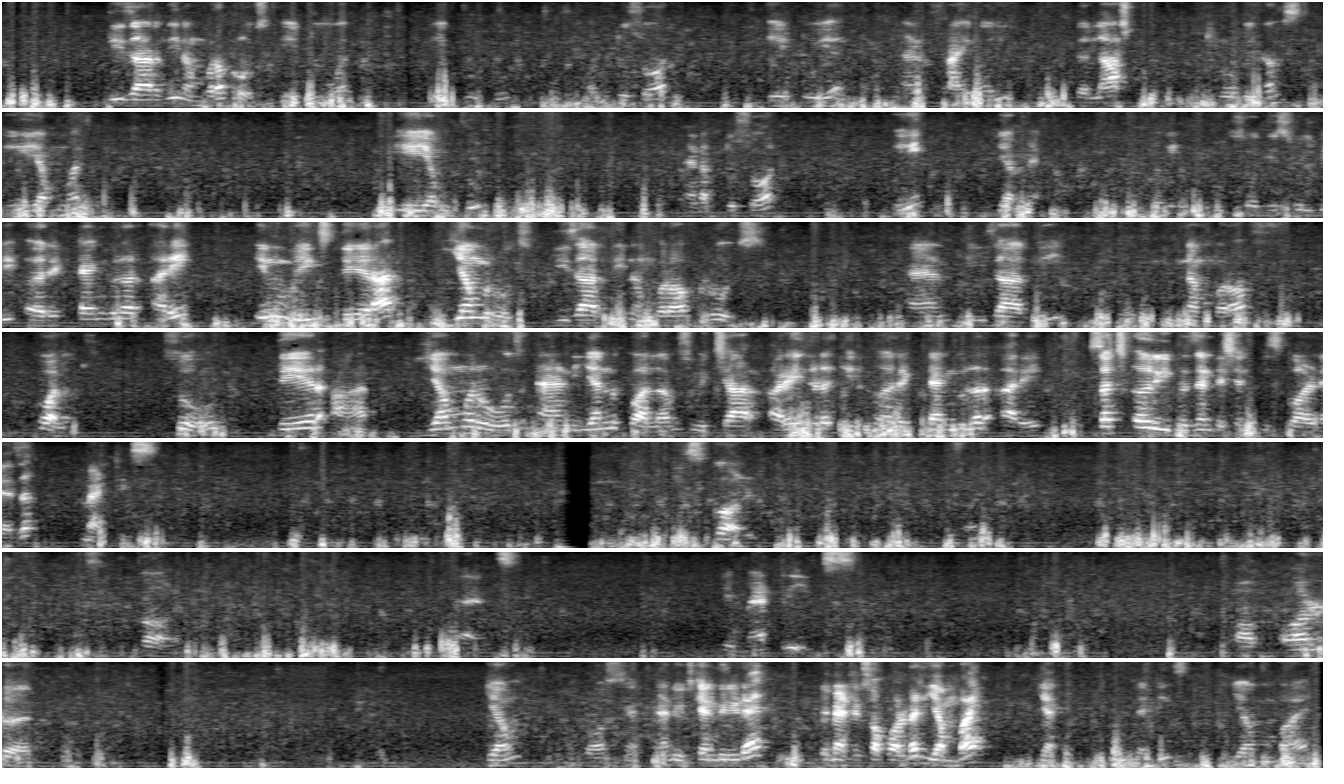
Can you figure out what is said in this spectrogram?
these are the number of rows. A21, A22, up to so on, A2n, and finally the last row becomes AM1 AM2 and up to so on AMN. Okay, so this will be a rectangular array in which there are m rows. These are the number of rows, and these are the number of columns. So there are m rows and n columns which are arranged in a rectangular array. Such a representation is called as a matrix. Is called a matrix of order m cross and which can be read as a matrix of order m by n. That is m by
